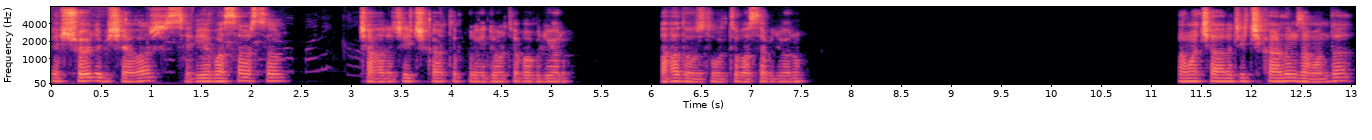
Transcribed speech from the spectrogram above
Ve şöyle bir şey var. Seviye basarsam çağrıcıyı çıkartıp burayı 4 yapabiliyorum. Daha da hızlı ulti basabiliyorum. Ama çağrıcıyı çıkardığım zaman da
